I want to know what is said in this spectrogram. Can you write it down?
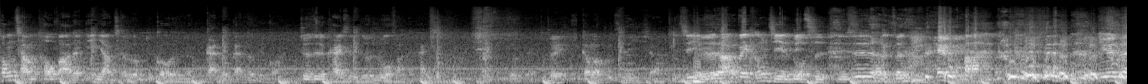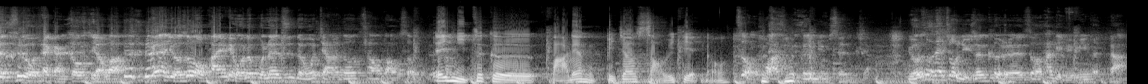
通常头发的营养成分不够的人，干都干特别快，就是开始就是落发的开始，对你干嘛不知一下？你是觉得他被攻击很多次，你是不是很真的害怕？因为认识我才敢攻击，好不好？你看有时候我拍片我都不认识的，我讲的都超保守的。哎、你这个发量比较少一点哦。这种话只跟女生讲，有的时候在做女生客人的时候，她脸明明很大，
